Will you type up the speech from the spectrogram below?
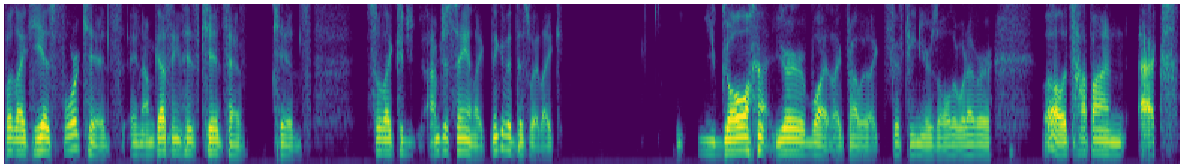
but like he has four kids, and I'm guessing his kids have kids. So like, could you, I'm just saying, like, think of it this way, like. You go, you're what, like probably like 15 years old or whatever. Well, let's hop on X,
